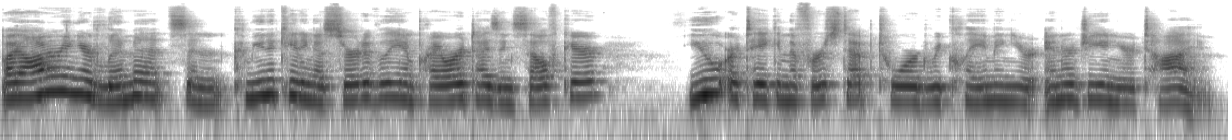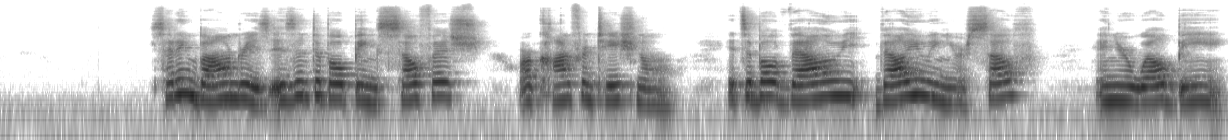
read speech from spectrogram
By honoring your limits and communicating assertively and prioritizing self care, you are taking the first step toward reclaiming your energy and your time. Setting boundaries isn't about being selfish or confrontational, it's about valu- valuing yourself and your well being.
